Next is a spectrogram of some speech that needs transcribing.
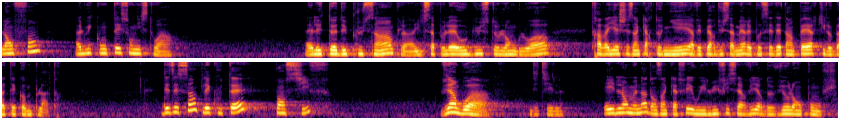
l'enfant à lui conter son histoire. Elle était des plus simples, il s'appelait Auguste Langlois, travaillait chez un cartonnier, avait perdu sa mère et possédait un père qui le battait comme plâtre. Des Esseintes l'écoutait, pensif. Viens boire, dit-il et il l'emmena dans un café où il lui fit servir de violents punches.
